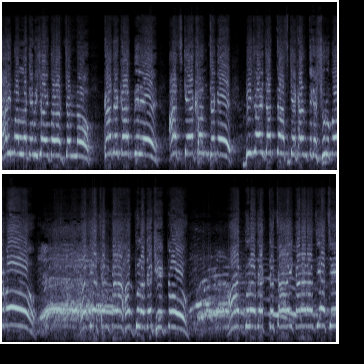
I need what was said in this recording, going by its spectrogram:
দাড়িপাল্লাকে বিজয় করার জন্য কাঁধে কাঁধ মিলিয়ে আজকে এখন থেকে বিজয় যাত্রা আজকে এখান থেকে শুরু করব। রাজি আছেন কারা? হাতগুলো দেখি একটু। হাতগুলো দেখতে চাই কারা রাজি আছে?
